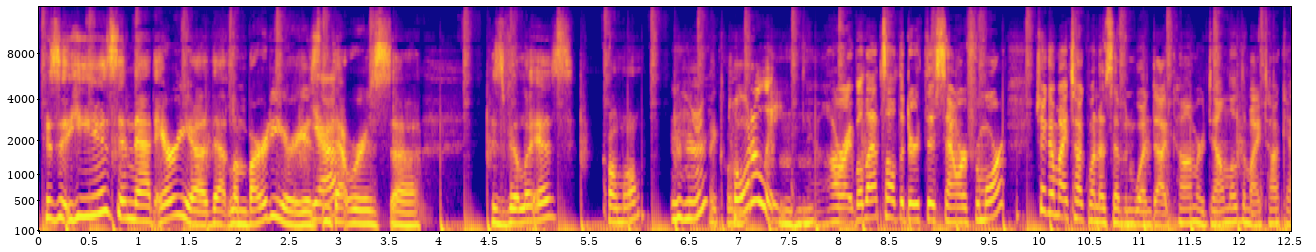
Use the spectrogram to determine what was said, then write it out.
because he is in that area, that Lombardy area. Isn't that where his uh, his villa is? Como? Mm-hmm. Totally. Yeah. All right. Well, that's all the dirt this hour. For more, check out mytalk1071.com or download the MyTalk app.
